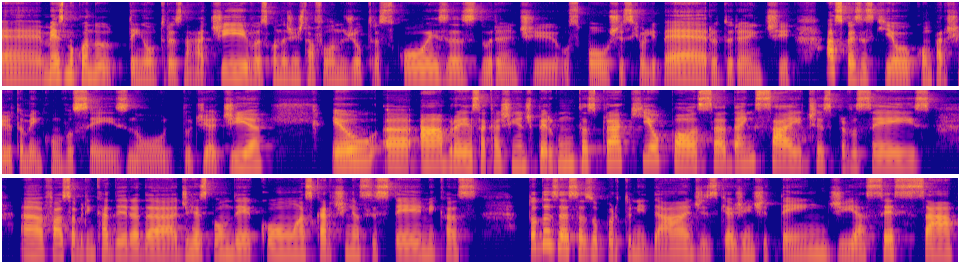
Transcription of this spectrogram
É, mesmo quando tem outras narrativas, quando a gente está falando de outras coisas, durante os posts que eu libero, durante as coisas que eu compartilho também com vocês no do dia a dia, eu uh, abro essa caixinha de perguntas para que eu possa dar insights para vocês. Uh, faço a brincadeira da, de responder com as cartinhas sistêmicas todas essas oportunidades que a gente tem de acessar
